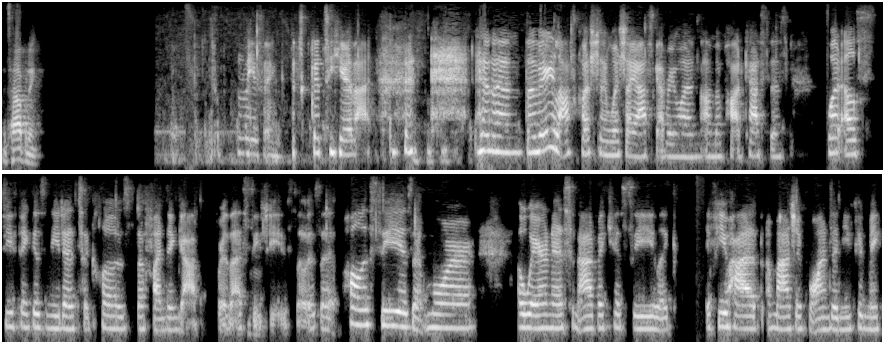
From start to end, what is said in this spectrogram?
it's happening Amazing. It's good to hear that. and then the very last question, which I ask everyone on the podcast, is what else do you think is needed to close the funding gap for the SDGs? So is it policy? Is it more awareness and advocacy? Like if you had a magic wand and you could make,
